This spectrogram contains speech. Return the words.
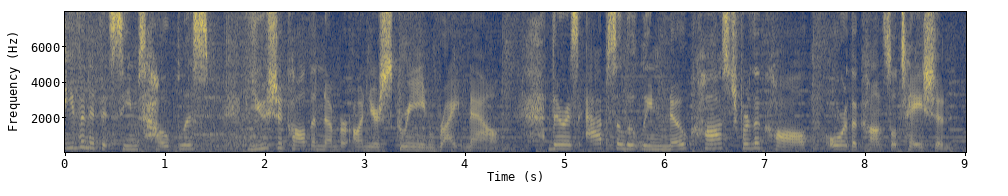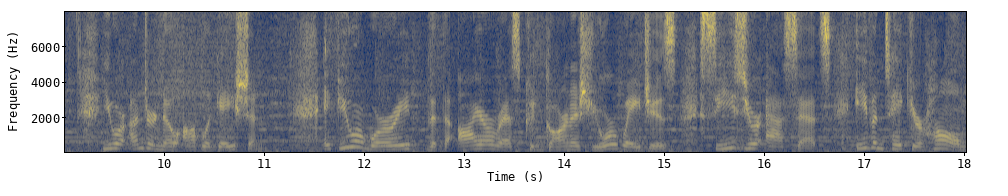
Even if it seems hopeless, you should call the number on your screen right now. There is absolutely no cost for the call or the consultation. You are under no obligation. If you are worried that the IRS could garnish your wages, seize your assets, even take your home,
